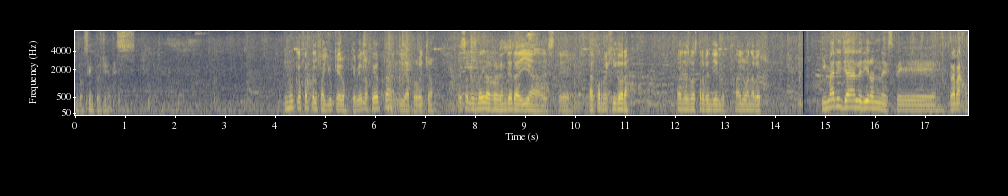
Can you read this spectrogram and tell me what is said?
200 yenes. Y nunca falta el falluquero que vio la oferta y aprovechó. Eso les va a ir a revender ahí a este a corregidora. Ahí les va a estar vendiendo. Ahí lo van a ver. Y Mari ya le dieron este trabajo.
